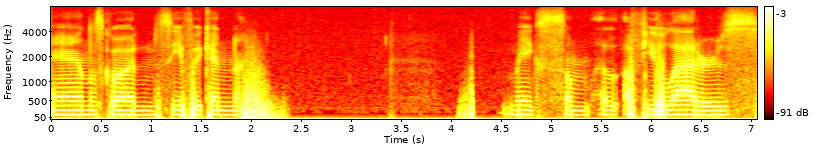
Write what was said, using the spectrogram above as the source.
And let's go ahead and see if we can make some a, a few ladders.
